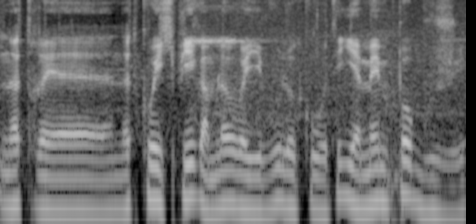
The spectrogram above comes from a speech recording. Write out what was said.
notre, notre coéquipier, comme là, voyez-vous, l'autre côté, il n'a même pas bougé.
